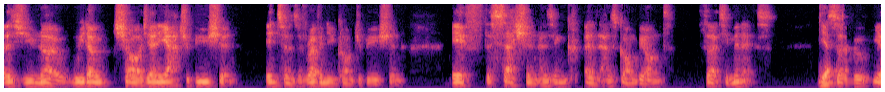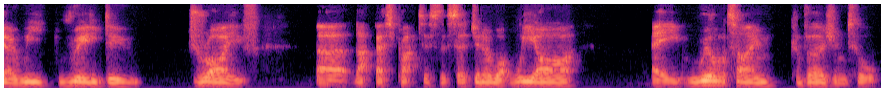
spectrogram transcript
as you know, we don't charge any attribution in terms of revenue contribution if the session has, inc- uh, has gone beyond 30 minutes. Yeah. So, you know, we really do drive uh, that best practice that said, you know what, we are a real time conversion tool.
